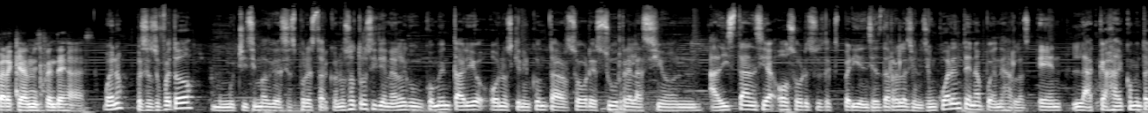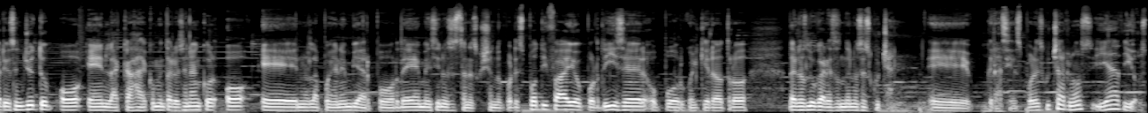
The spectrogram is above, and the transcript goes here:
para que vean mis pendejadas. Bueno, pues eso fue todo. Muchísimas gracias por estar con nosotros. Si tienen algún comentario o nos quieren contar sobre su relación a distancia o sobre sus experiencias de relaciones en cuarentena, pueden dejarlas en la caja de comentarios en YouTube o en la caja de comentarios en Anchor o eh, nos la pueden enviar por DM si nos están escuchando por Spotify o por Deezer o por cualquier otro de los lugares donde nos escuchan. Eh, gracias por escucharnos y adiós.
